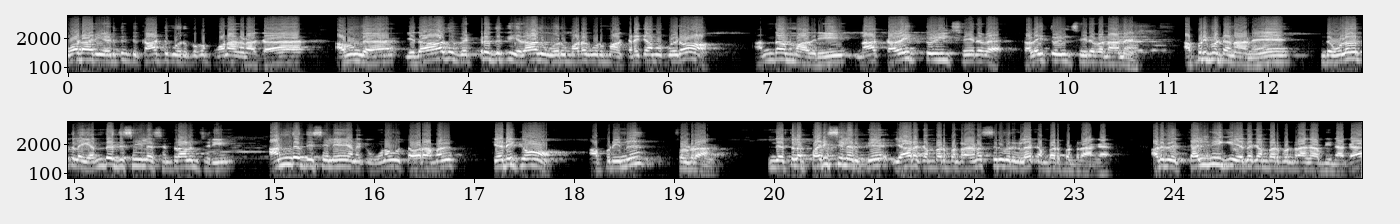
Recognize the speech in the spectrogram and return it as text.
கோடாரி எடுத்துக்கிட்டு காட்டுக்கு ஒரு பக்கம் போனாங்கனாக்கா அவங்க ஏதாவது வெட்டுறதுக்கு ஏதாவது ஒரு மரம் குருமா கிடைக்காம போயிடும். அந்த மாதிரி நான் கலைத்தொழில் செய்யறவ கலைத்தொழில் செய்யறவ நானு. அப்படிப்பட்ட நானு இந்த உலகத்துல எந்த திசையில சென்றாலும் சரி அந்த திசையிலே எனக்கு உணவு தவறாமல் கிடைக்கும் அப்படின்னு சொல்றாங்க. இந்த இடத்துல பரிசிலருக்கு யாரை கம்பேர் பண்றாங்கன்னா சிறுவர்களை கம்பேர் பண்றாங்க. அடுத்து கல்விக்கு எதை கம்பேர் பண்றாங்க அப்படின்னாக்கா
